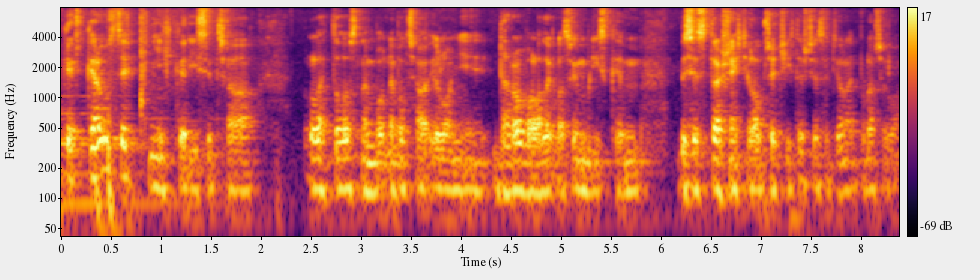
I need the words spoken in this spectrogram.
Ke, kterou z těch knih, který si třeba letos nebo, nebo třeba i loni darovala takhle svým blízkým, by si strašně chtěla přečíst, ještě se ti to nepodařilo?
